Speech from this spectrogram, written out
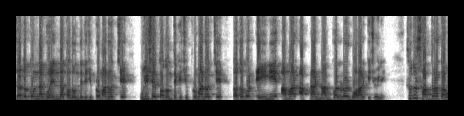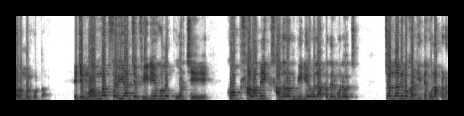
যতক্ষণ না গোয়েন্দা তদন্তে কিছু প্রমাণ হচ্ছে, পুলিশের তদন্তে কিছু প্রমাণ হচ্ছে, ততক্ষণ এই নিয়ে আমার, আপনার নাক গলানোর বলার কিছুই নেই। শুধু সাবধানতা অবলম্বন করতে হবে। এই যে মোহাম্মদ ফৈয়াদ যে ভিডিওগুলো করছে খুব স্বাভাবিক সাধারণ ভিডিও বলে আপনাদের মনে হচ্ছে। চন্দানী মুখার্জি দেখুন আপনারা।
